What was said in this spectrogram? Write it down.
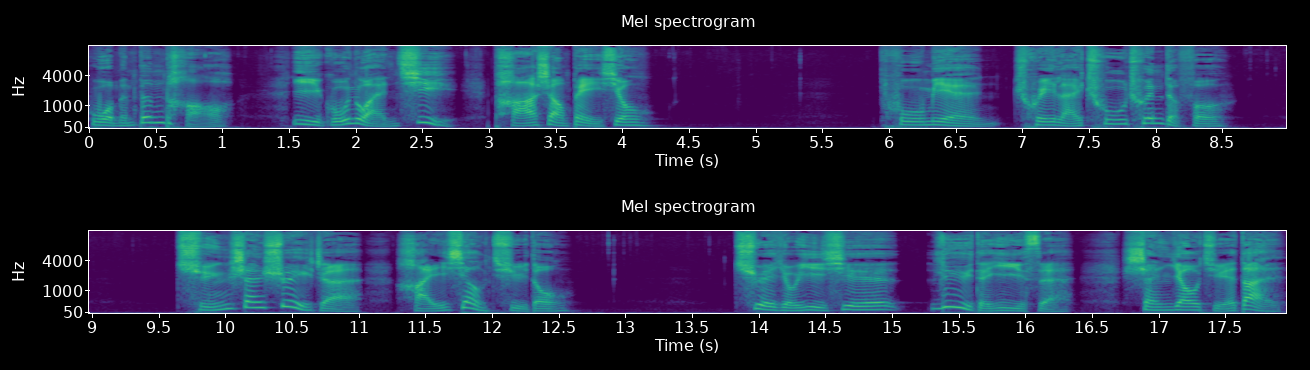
我们奔跑，一股暖气爬上背胸。扑面吹来初春的风，群山睡着还像去冬，却有一些绿的意思。山腰绝淡，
